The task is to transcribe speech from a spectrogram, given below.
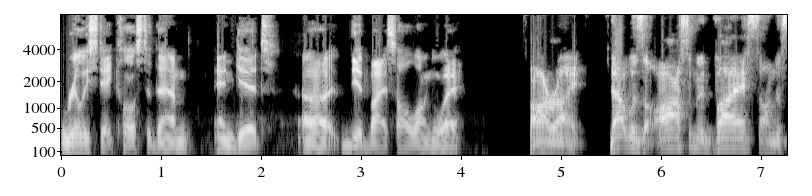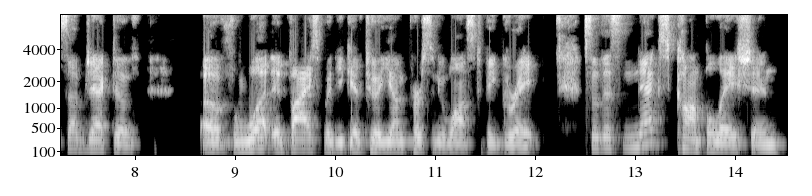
really stay close to them and get uh, the advice all along the way. All right. That was awesome advice on the subject of of what advice would you give to a young person who wants to be great. So this next compilation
